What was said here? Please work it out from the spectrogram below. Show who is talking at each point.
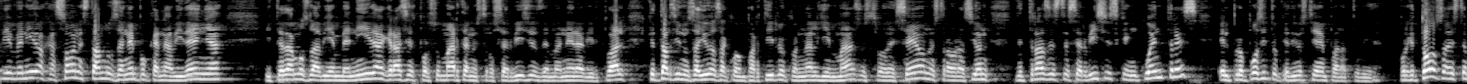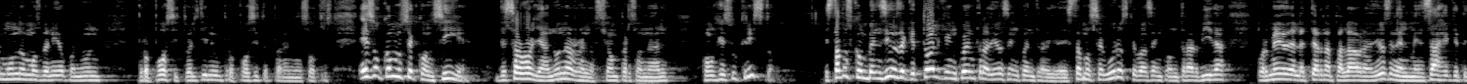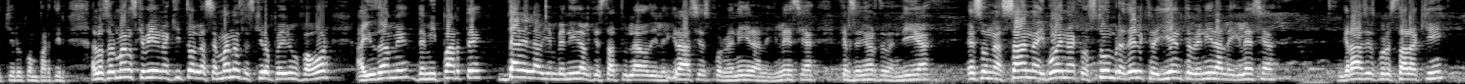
Speaker 1: Bienvenido a Jason. Estamos en época navideña y te damos la bienvenida. Gracias por sumarte a nuestros servicios de manera virtual. ¿Qué tal si nos ayudas a compartirlo con alguien más? Nuestro deseo, nuestra oración detrás de este servicio es que encuentres el propósito que Dios tiene para tu vida. Porque todos a este mundo hemos venido con un propósito. Él tiene un propósito para nosotros. ¿Eso cómo se consigue? Desarrollando una relación personal con Jesucristo. Estamos convencidos de que todo el que encuentra a Dios encuentra vida. Estamos seguros que vas a encontrar vida por medio de la eterna palabra de Dios en el mensaje que te quiero compartir. A los hermanos que vienen aquí todas las semanas les quiero pedir un favor. Ayúdame de mi parte. Dale la bienvenida al que está a tu lado. Dile gracias por venir a la iglesia. Que el Señor te bendiga. Es una sana y buena costumbre del creyente venir a la iglesia. Gracias por estar aquí.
